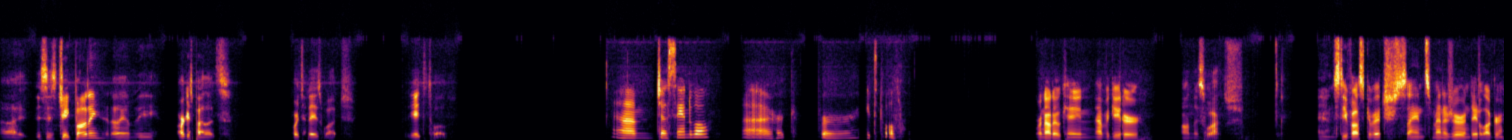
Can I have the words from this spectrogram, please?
Uh, this is Jake Bonney, and I am the Argus pilots for today's watch, the 8 to 12. Um, Jess Sandoval, uh, Herc for 8 to 12. Renato Kane, navigator on this watch. And Steve Voskovich, science manager and data logger.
